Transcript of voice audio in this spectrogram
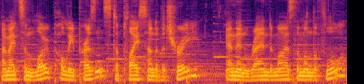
I made some low poly presents to place under the tree and then randomised them on the floor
